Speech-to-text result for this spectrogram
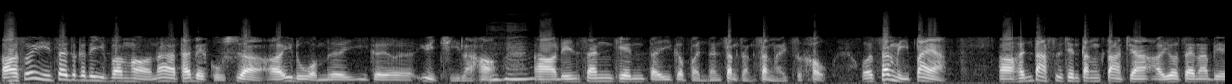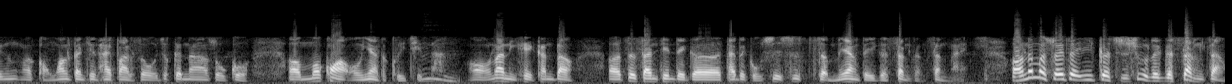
啊，所以在这个地方哈、那台北股市啊啊，一如我们的一个预期了哈、嗯啊，连三天的一个反弹上涨上来之后，我上礼拜啊啊恒大事件，当大家啊又在那边啊恐慌担心害怕的时候，我就跟大家说过，哦、莫看欧亚的亏钱啦，嗯哦，那你可以看到。呃，这三天的一个台北股市是怎么样的一个上涨上来？哦，那么随着一个指数的一个上涨，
